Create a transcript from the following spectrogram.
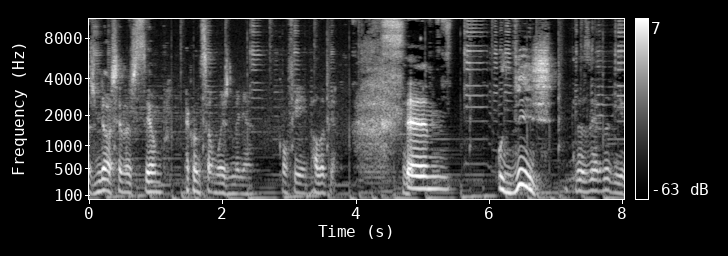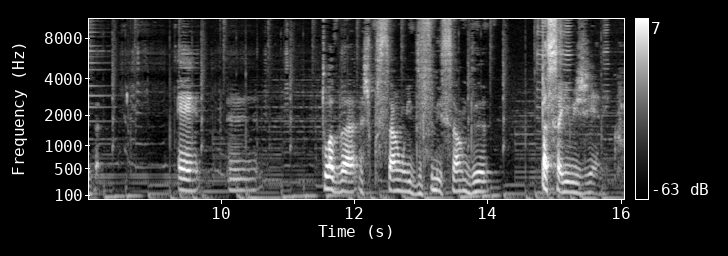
As melhores cenas de sempre aconteceram hoje de manhã. Confiem, vale a pena. Hum, o desprazer da vida é eh, toda a expressão e definição de passeio higiênico.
